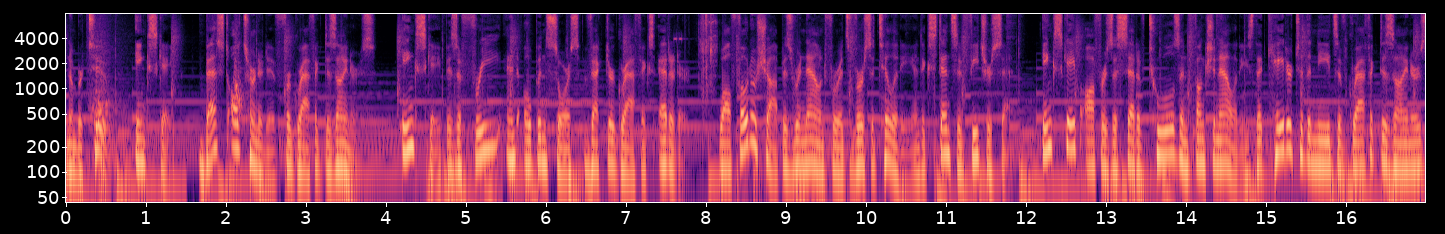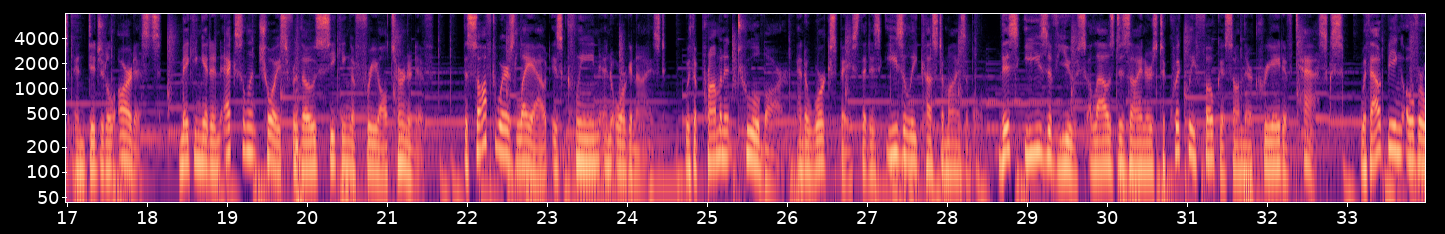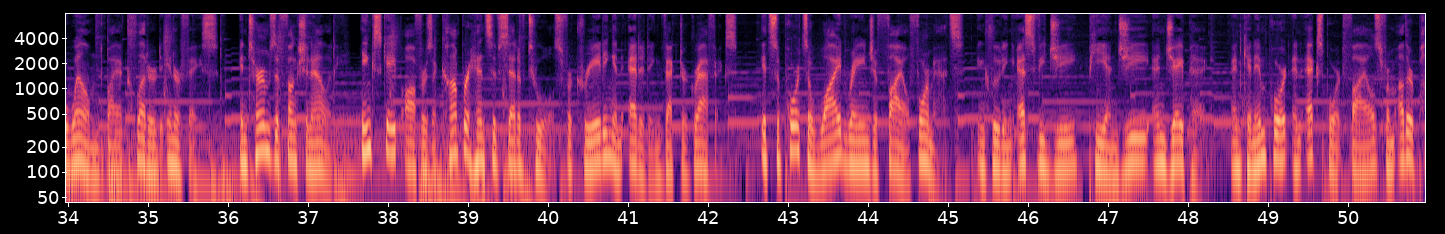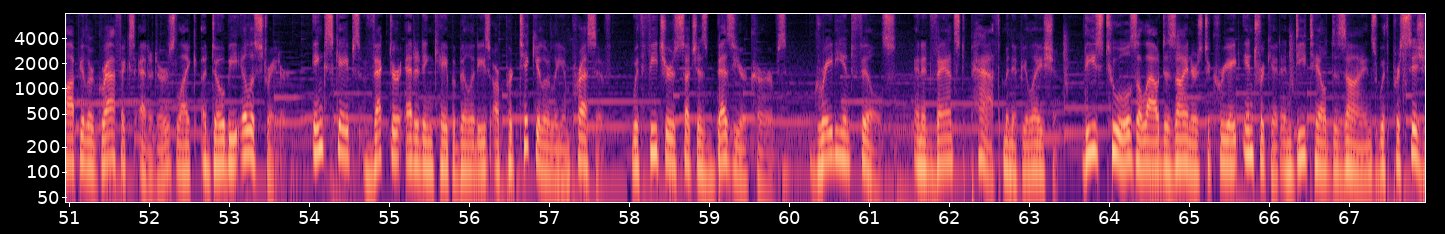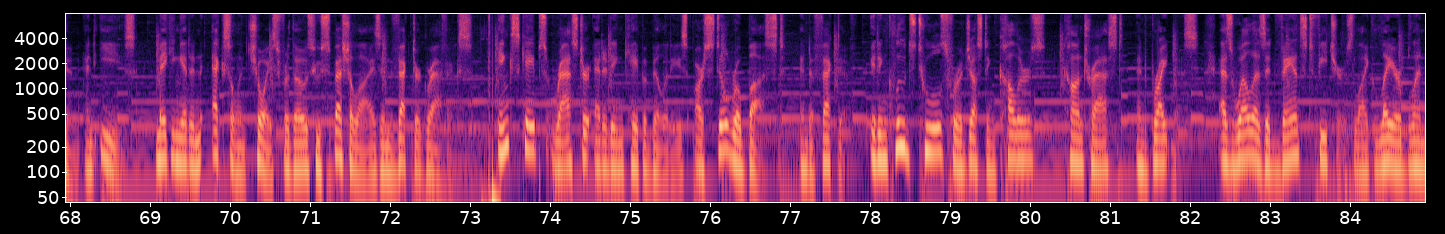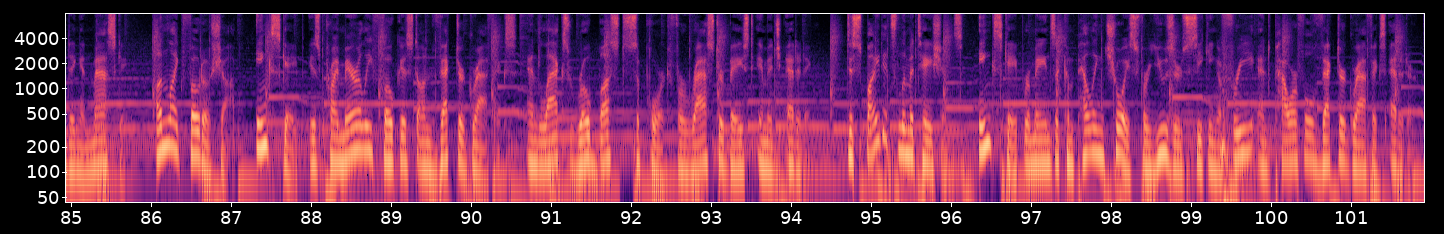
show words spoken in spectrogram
Number 2. Inkscape, best alternative for graphic designers. Inkscape is a free and open-source vector graphics editor. While Photoshop is renowned for its versatility and extensive feature set, Inkscape offers a set of tools and functionalities that cater to the needs of graphic designers and digital artists, making it an excellent choice for those seeking a free alternative. The software's layout is clean and organized, with a prominent toolbar and a workspace that is easily customizable. This ease of use allows designers to quickly focus on their creative tasks without being overwhelmed by a cluttered interface. In terms of functionality, Inkscape offers a comprehensive set of tools for creating and editing vector graphics. It supports a wide range of file formats, including SVG, PNG, and JPEG, and can import and export files from other popular graphics editors like Adobe Illustrator, Inkscape's vector editing capabilities are particularly impressive, with features such as Bezier curves, gradient fills, and advanced path manipulation. These tools allow designers to create intricate and detailed designs with precision and ease, making it an excellent choice for those who specialize in vector graphics. Inkscape's raster editing capabilities are still robust and effective. It includes tools for adjusting colors, contrast, and brightness, as well as advanced features like layer blending and masking. Unlike Photoshop, Inkscape is primarily focused on vector graphics and lacks robust support for raster-based image editing. Despite its limitations, Inkscape remains a compelling choice for users seeking a free and powerful vector graphics editor.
